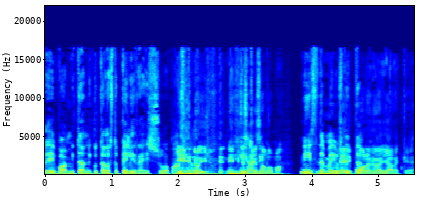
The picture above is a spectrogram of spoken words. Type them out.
ei vaan mitään niin kuin tällaista pelireissua. Vaan ihan, no ilme, niin mitäs kesäloma? Niin, niin sitä mä just, Ei, että, puolen yön jälkeen.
